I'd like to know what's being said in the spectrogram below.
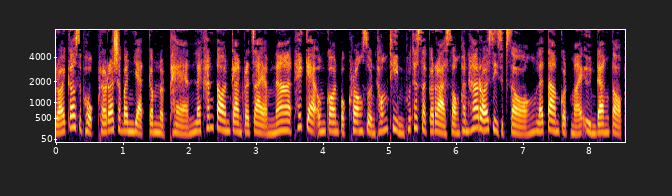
2496 พระราชบัญญัติกำหนดแผนและขั้นตอนการกระจายอำนาจให้แก่องค์กรปกครองส่วนท้องถิ่นพุทธศักราช 2542 และตามกฎหมายอื่นดังต่อไป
